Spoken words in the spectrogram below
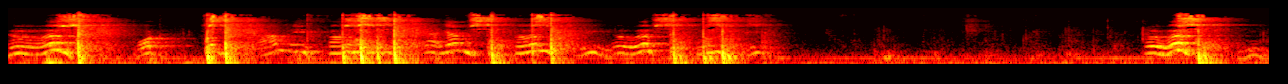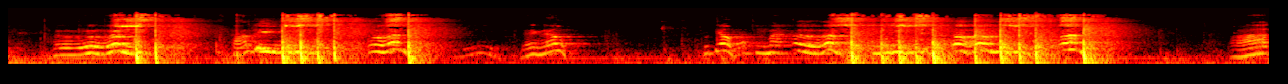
มดสามอีกเออยังเออเออเออเออเออเออสามทีเออเร่งเร็วชุดเดียวสามทีมาเออเออเออเอออาด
